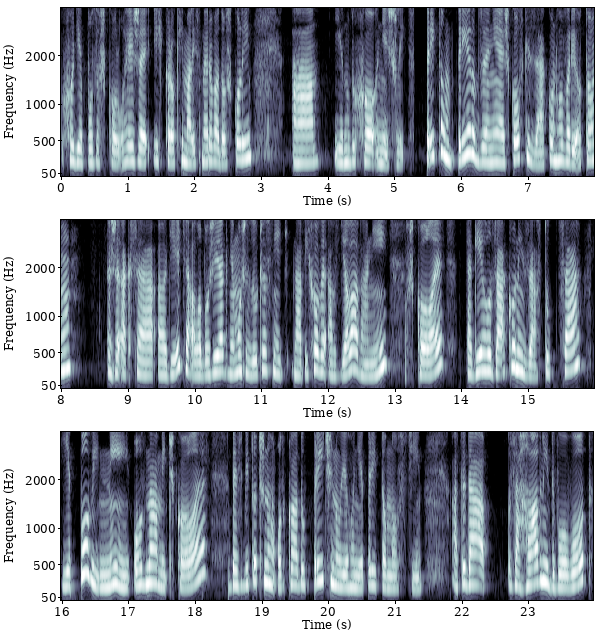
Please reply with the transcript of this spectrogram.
chodia poza školu, hej, že ich kroky mali smerovať do školy a jednoducho nešli. Pritom prirodzene školský zákon hovorí o tom, že ak sa e, dieťa alebo žiak nemôže zúčastniť na výchove a vzdelávaní v škole, tak jeho zákonný zástupca je povinný oznámiť škole bez zbytočného odkladu príčinu jeho neprítomnosti. A teda za hlavný dôvod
